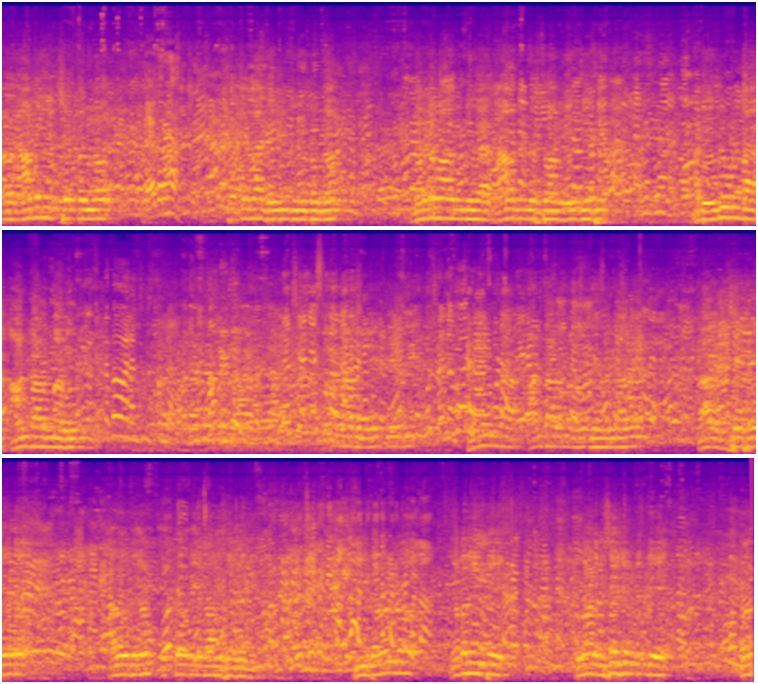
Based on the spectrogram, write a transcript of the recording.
మన నామిని క్షేత్రంలో చక్కగా జరిగించుకుంటున్నాం గరుడమార్గం మీద రామచంద్ర స్వామి ఏం చేసి ఎదురుగుండా ఆండాళమ్మ వెంకట ఉన్నారు చాలా విశేషమైన అదో దినం ఒక్కోటి ఈ దినంలో ఎవరైతే ఇవాళ విశేషం ఏంటంటే మన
